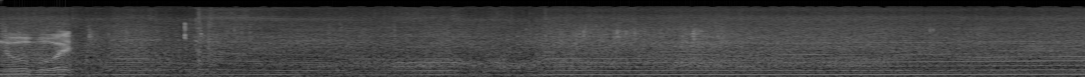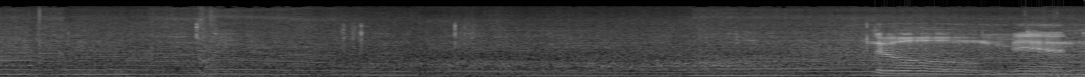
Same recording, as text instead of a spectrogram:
Oh boy. Oh man.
